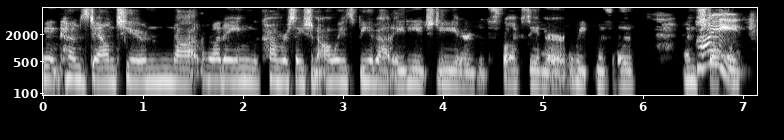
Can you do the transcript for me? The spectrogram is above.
it comes down to not letting the conversation always be about ADHD or dyslexia or weaknesses and right. Stuff.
